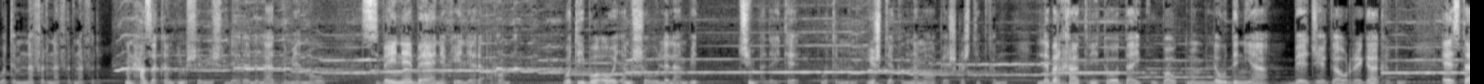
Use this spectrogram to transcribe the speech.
وتم نەفر نەفر نەفر من حەزەکەم ئیمشەویش لێرە لەلات بمێنمەوە و سبەینێ بەیانەکەی لێرە ئەڕۆم وتی بۆ ئەوەی ئەم شەو و لەلام بیت چیم ئەدەیتێ وتم من هیچ شتێکم نەماوە پێشکەشتی بکەم و لەبەر خاتری تۆ دایک و باوکمم لەو دنیا بێ جێگا و ڕێگا کرد و ئێستا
